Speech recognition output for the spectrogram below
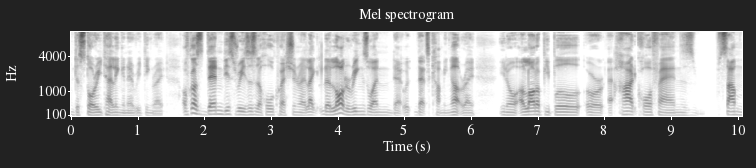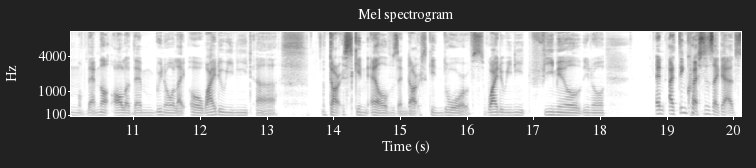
the storytelling and everything, right? Of course, then this raises the whole question, right? Like the Lord of the Rings one that that's coming out, right? You know, a lot of people or hardcore fans, some of them, not all of them, you know, like, oh, why do we need uh dark skinned elves and dark skinned dwarves? Why do we need female, you know? And I think questions like that,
